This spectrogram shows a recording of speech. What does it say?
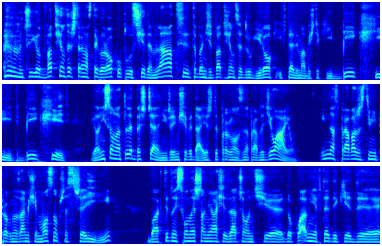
Czyli od 2014 roku plus 7 lat to będzie 2002 rok i wtedy ma być taki big hit, big hit. I oni są na tyle bezczelni, że im się wydaje, że te prognozy naprawdę działają. Inna sprawa, że z tymi prognozami się mocno przestrzelili, bo aktywność słoneczna miała się zacząć e, dokładnie wtedy, kiedy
